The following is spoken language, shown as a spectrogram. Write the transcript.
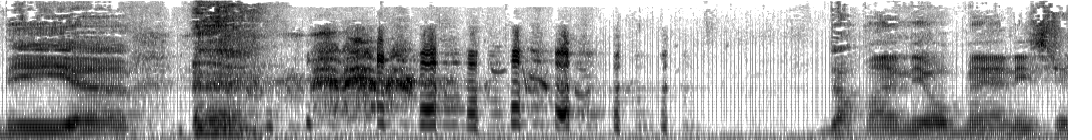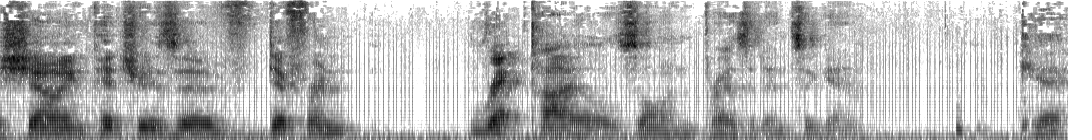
be. Uh, don't mind the old man. He's just showing pictures of different reptiles on presidents again. Okay.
